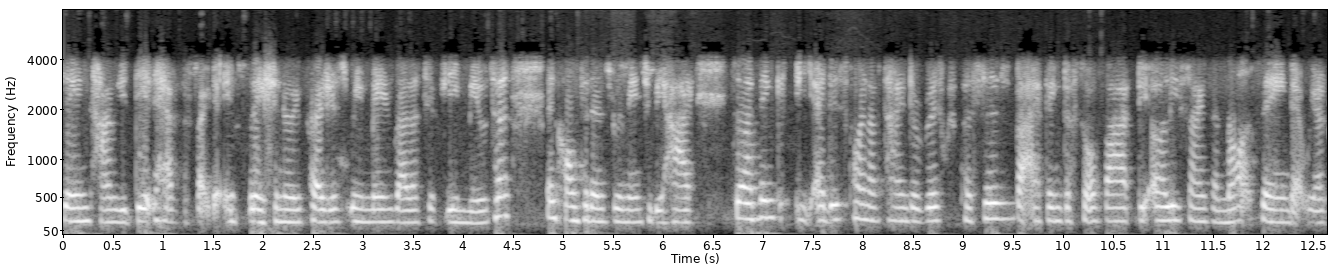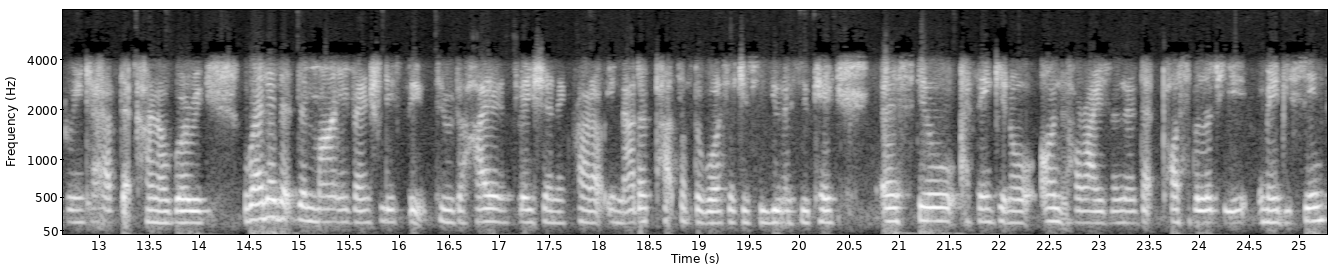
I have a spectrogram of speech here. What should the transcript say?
same time, you did have the fact that inflationary pressures remain relatively muted and confidence remains to be high. So I think at this point of time, the risks persist, but I think the, so far the early signs are not saying that we are going to have that kind of worry. Whether that demand eventually feeds through the higher inflation and crowd out in other parts of the world, such as the US, UK, is still, I think, you know, on the horizon and that possibility may be seen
